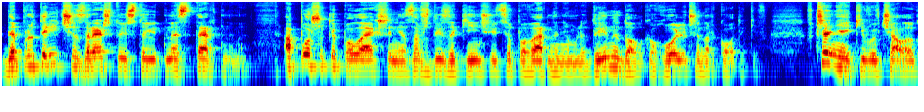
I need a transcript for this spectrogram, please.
де протиріччя зрештою стають нестерпними, а пошуки полегшення завжди закінчуються поверненням людини до алкоголю чи наркотиків. Вчення, які вивчали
